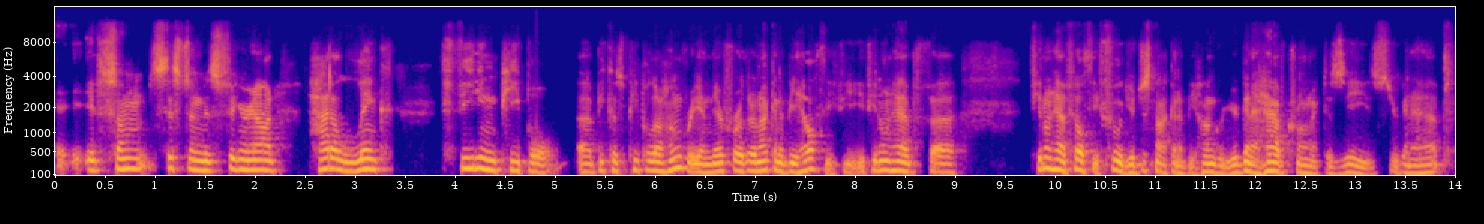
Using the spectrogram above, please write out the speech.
if some system is figuring out how to link feeding people uh, because people are hungry and therefore they're not going to be healthy. If you, if you don't have uh, if you don't have healthy food, you're just not going to be hungry. You're going to have chronic disease. You're going to have,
